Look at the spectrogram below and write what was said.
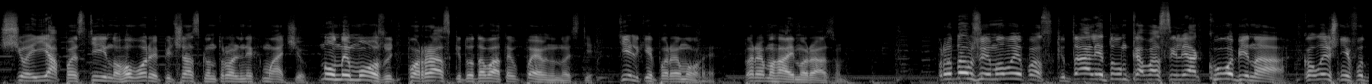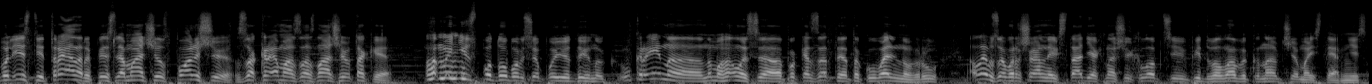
що я постійно говорю під час контрольних матчів. Ну не можуть поразки додавати впевненості, тільки перемоги. Перемагаємо разом. Продовжуємо випуск. Далі думка Василя Кобіна. Колишній футболіст і тренер після матчу з Польщею, зокрема, зазначив таке. А мені сподобався поєдинок. Україна намагалася показати атакувальну гру, але в завершальних стадіях наших хлопців підвела виконавча майстерність.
